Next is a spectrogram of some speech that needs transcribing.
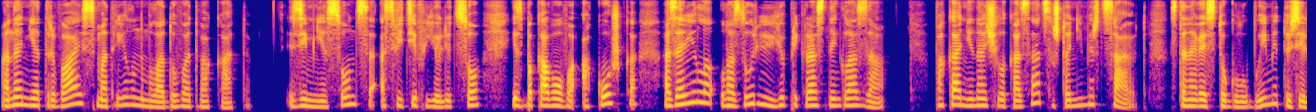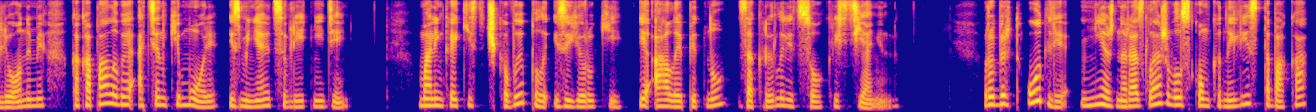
Она, не отрываясь, смотрела на молодого адвоката. Зимнее солнце, осветив ее лицо из бокового окошка, озарило лазурью ее прекрасные глаза, пока не начало казаться, что они мерцают, становясь то голубыми, то зелеными, как опаловые оттенки моря изменяются в летний день. Маленькая кисточка выпала из ее руки, и алое пятно закрыло лицо крестьянина. Роберт Одли нежно разглаживал скомканный лист табака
